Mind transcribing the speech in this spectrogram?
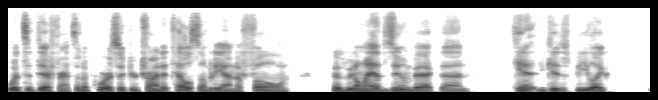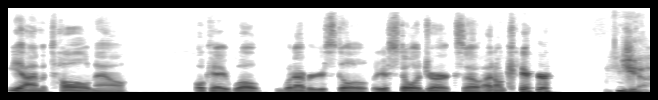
what's the difference? And of course, if you're trying to tell somebody on the phone, because we don't have Zoom back then, can't you can just be like, yeah, I'm a tall now. Okay, well, whatever. You're still you're still a jerk. So I don't care. Yeah.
